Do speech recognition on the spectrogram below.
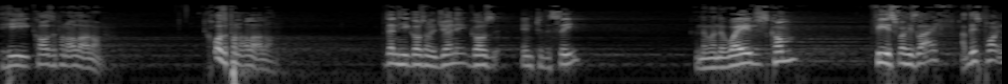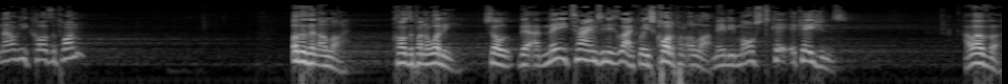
he calls upon Allah alone. Calls upon Allah alone. Then he goes on a journey, goes into the sea. And then when the waves come, fears for his life. At this point now, he calls upon other than Allah. Calls upon a wali. So there are many times in his life where he's called upon Allah. Maybe most occasions. However,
